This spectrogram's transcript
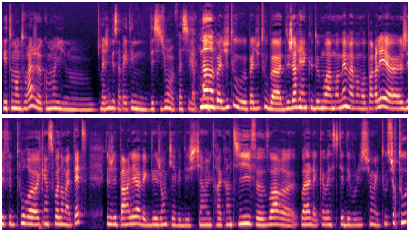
Et ton entourage, comment ils ont- J'imagine que ça n'a pas été une décision euh, facile à prendre. Non, non, pas du tout, euh, pas du tout. Bah, déjà, rien que de moi à moi-même, avant d'en parler, euh, j'ai fait le tour euh, 15 fois dans ma tête. J'ai parlé avec des gens qui avaient des chiens ultra craintifs, euh, voir euh, voilà, la capacité d'évolution et tout. Surtout,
